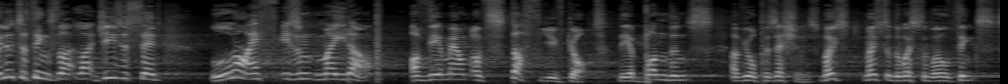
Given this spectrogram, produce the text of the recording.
we looked at things like, like Jesus said, life isn't made up of the amount of stuff you've got, the abundance of your possessions. Most, most of the Western world thinks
